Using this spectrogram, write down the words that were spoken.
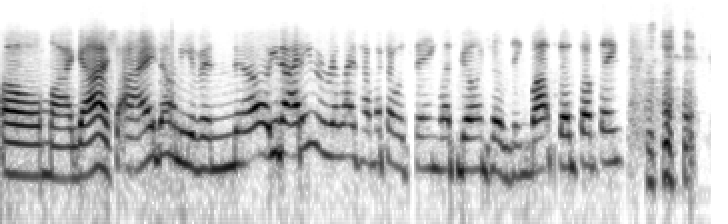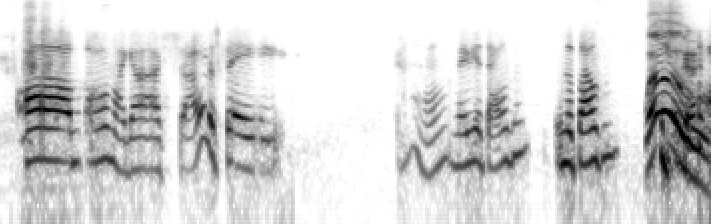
Oh my gosh, I don't even know. You know, I didn't even realize how much I was saying "Let's go" until Zingbot said something. um, oh my gosh, I want to say, I don't know, maybe a thousand, in the thousand. Whoa,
